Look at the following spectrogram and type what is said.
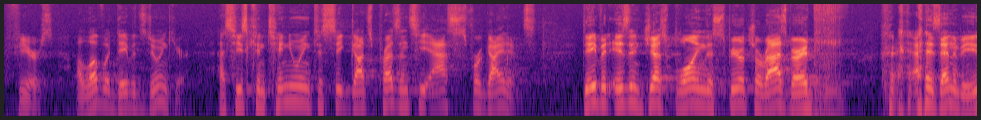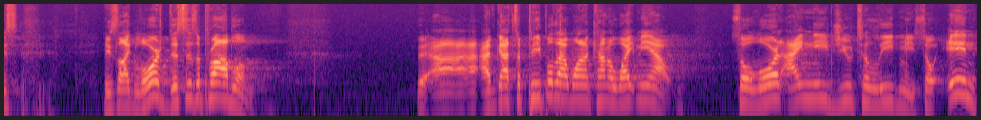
fears. I love what David's doing here. As he's continuing to seek God's presence, he asks for guidance. David isn't just blowing the spiritual raspberry at his enemies. He's like, Lord, this is a problem. I've got some people that want to kind of wipe me out. So, Lord, I need you to lead me. So, in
